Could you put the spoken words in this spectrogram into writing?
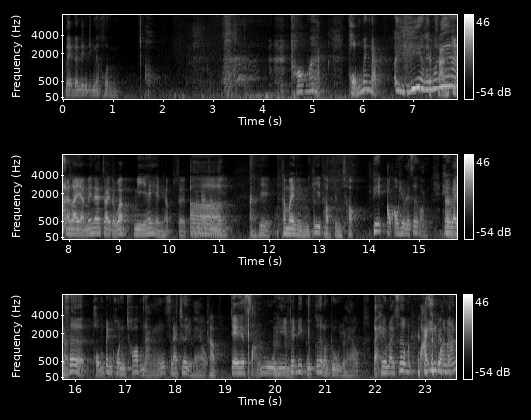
เปรตเดินดินกินเนื้อคนช็อกมาก ผมแม่งแบบไอ้เฮียอะไรวะภาษาเนี่อังกฤษยอะไรอะไม่แน่ใจแต่ว่ามีให้เห็นครับเสิร์ชมันน่าจะมีเอ่ออะพี่ทำไมถึงพี่ท็อปถึงช็อก พี่เอาเอาเฮลไลเซอร์ก่อนเฮลไลเซอร์ผมเป็นคนชอบหนังสแลชเชอร์อยู่แล้วครับเจสันวูฮีเฟดดี้กูเกอร์เราดูอยู่แล้ว แต่เฮลไลเซอร์มันไปกว่านั้น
